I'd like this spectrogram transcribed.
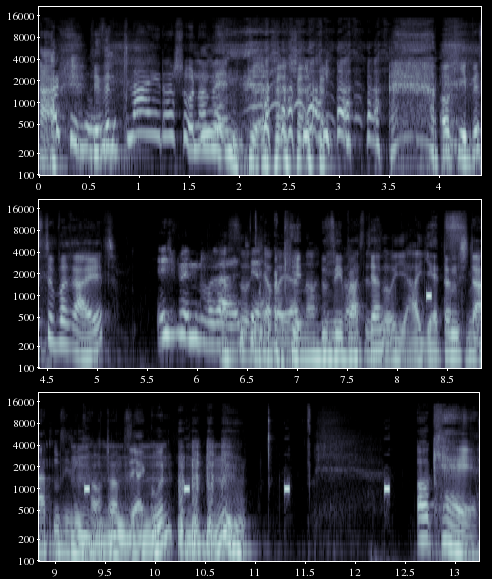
Okay. Wir sind leider schon am Ende. okay, bist du bereit? Ich bin bereit. Achso, ich ja. aber Okay, ja. Sebastian, so, ja, jetzt. Dann starten Sie den Countdown. Sehr gut. Okay.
